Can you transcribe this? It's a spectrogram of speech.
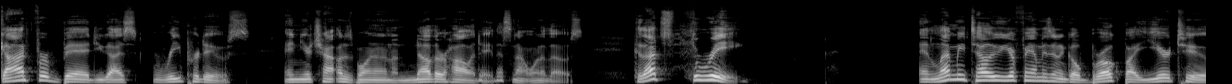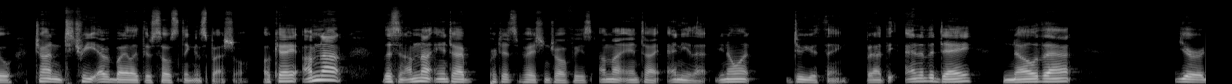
God forbid you guys reproduce and your child is born on another holiday that's not one of those. Because that's three. And let me tell you, your family's going to go broke by year two trying to treat everybody like they're so stinking special. Okay? I'm not, listen, I'm not anti participation trophies. I'm not anti any of that. You know what? Do your thing. But at the end of the day, know that you're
